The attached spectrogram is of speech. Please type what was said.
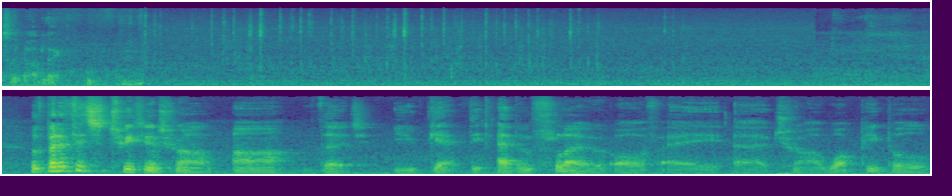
to the public. Well, the benefits of tweeting a trial are that you get the ebb and flow of a uh, trial. What people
